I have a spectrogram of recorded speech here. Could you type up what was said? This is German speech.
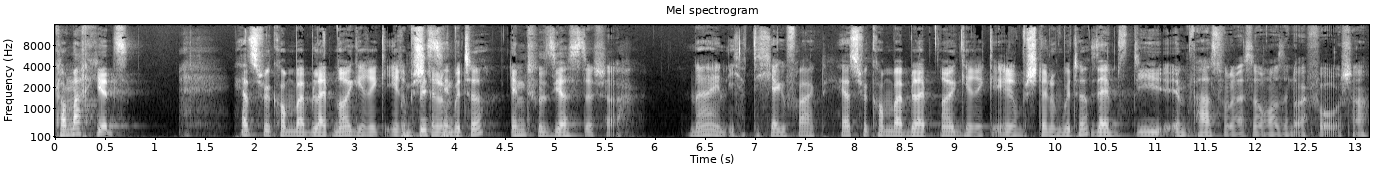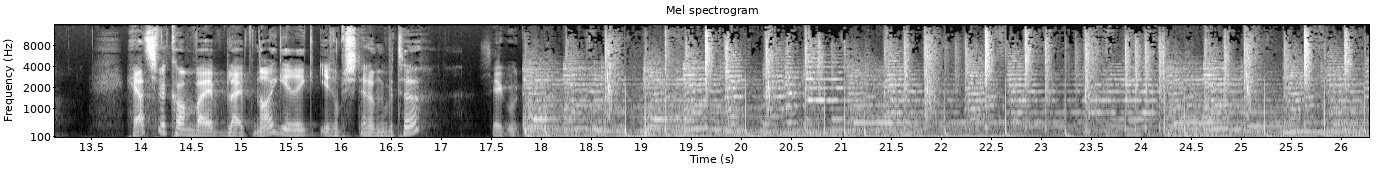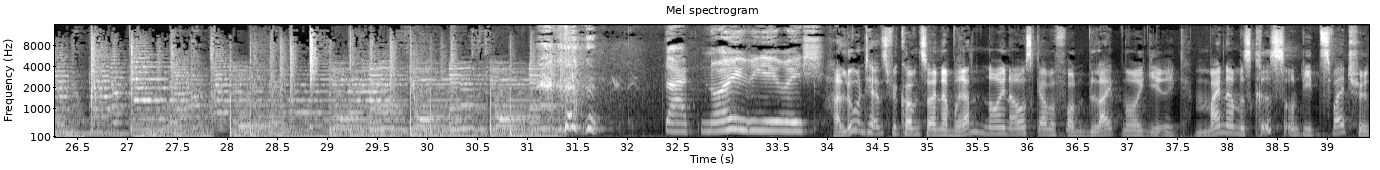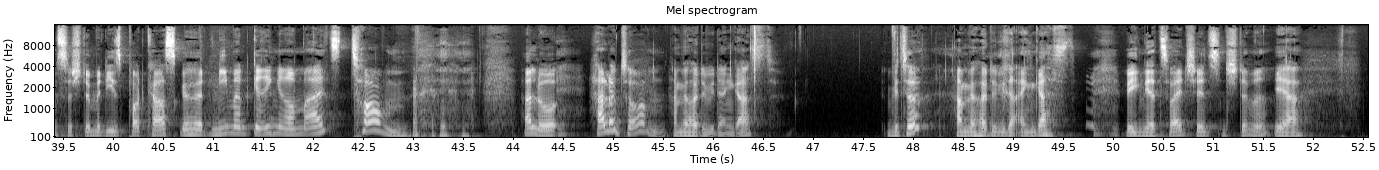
Komm, mach jetzt. Herzlich willkommen bei Bleib Neugierig. Ihre Ein Bestellung bitte? Enthusiastischer. Nein, ich habe dich ja gefragt. Herzlich willkommen bei Bleib Neugierig. Ihre Bestellung bitte? Selbst die im Fastfood-Restaurant sind euphorischer. Herzlich willkommen bei Bleib Neugierig. Ihre Bestellung bitte? Sehr gut. Neugierig. Hallo und herzlich willkommen zu einer brandneuen Ausgabe von Bleib Neugierig. Mein Name ist Chris und die zweitschönste Stimme dieses Podcasts gehört niemand geringerem als Tom. Hallo. Hallo Tom. Haben wir heute wieder einen Gast? Bitte? Haben wir heute wieder einen Gast? Wegen der zweitschönsten Stimme? Ja.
